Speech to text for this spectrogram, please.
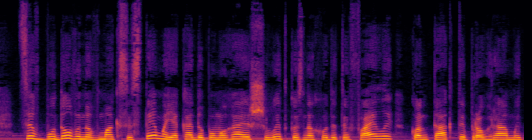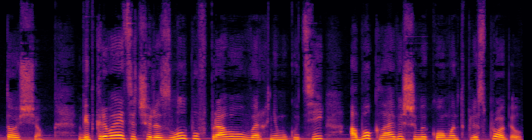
– це вбудована в Mac система, яка допомагає швидко знаходити файли, контакти, програми тощо. Відкривається через лупу в правому верхньому куті або клавішами Command плюс пробіл.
